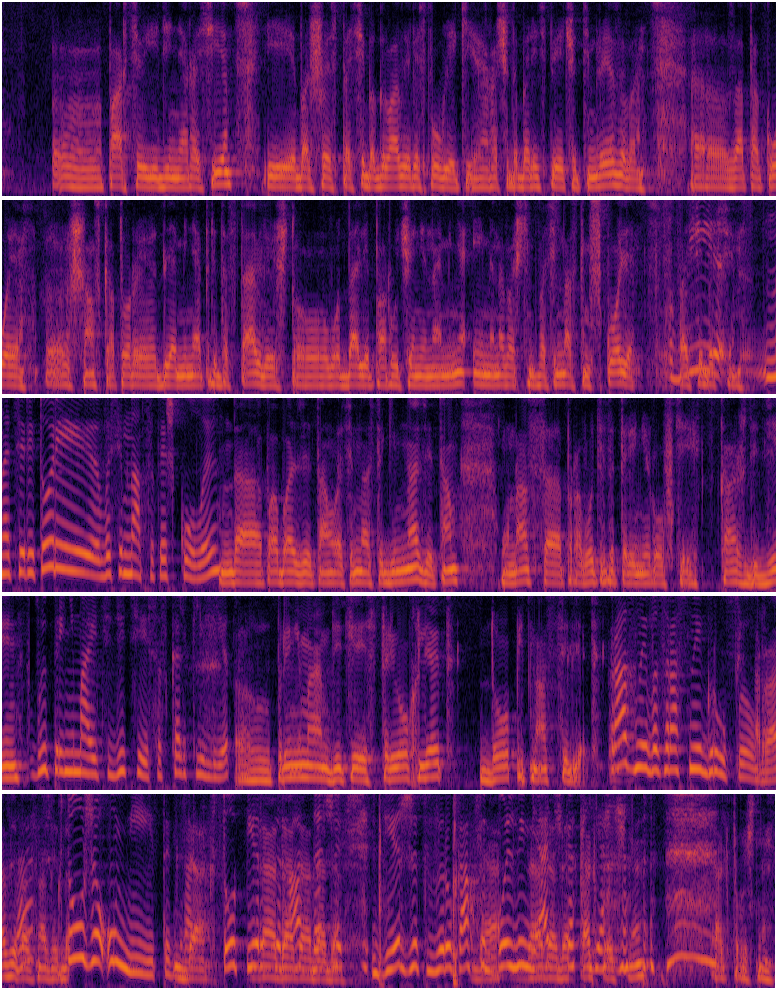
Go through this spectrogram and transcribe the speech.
партию «Единая Россия». И большое спасибо главе республики Рашида Борисовича Тимрезова э, за такой э, шанс, который для меня предоставили, что вот дали поручение на меня именно в 18-м школе. Спасибо Вы всем. на территории 18-й школы. Да, по базе там 18 гимназии, там у нас проводятся тренировки каждый день. Вы принимаете детей со скольки лет? Э, Принимаем детей с трех лет до 15 лет. Разные возрастные группы у вас, Разные да? возрастные, Кто да. уже умеет играть, Да. кто первый Да, да, раз да, да, даже держит в руках Да, футбольный да, мяч, да, да, как так я. точно. Так точно.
